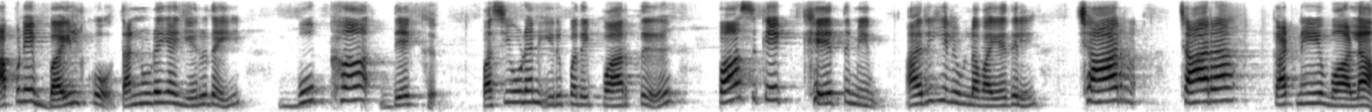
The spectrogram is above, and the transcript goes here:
அப்னே பைல்கோ தன்னுடைய எருதை பூக்கா தேக் பசியுடன் இருப்பதை பார்த்து பாசுகே கேத்துமே அருகில் உள்ள வயதில் சார் சாரா கட்னேவாலா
